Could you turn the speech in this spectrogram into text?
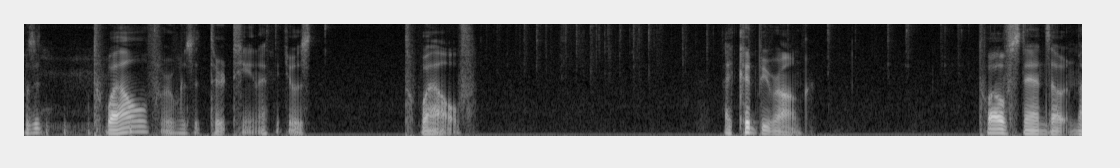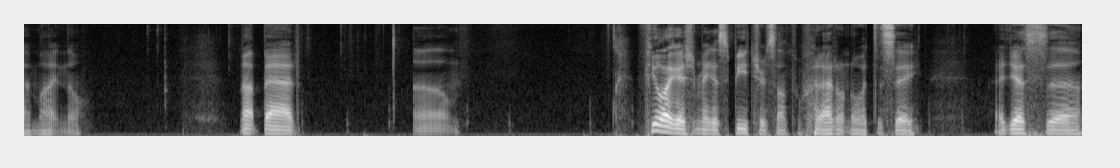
Was it 12 or was it 13? I think it was 12. I could be wrong. 12 stands out in my mind though. Not bad. Um feel like I should make a speech or something, but I don't know what to say. I guess uh,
